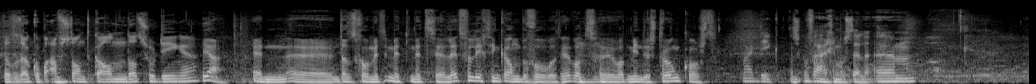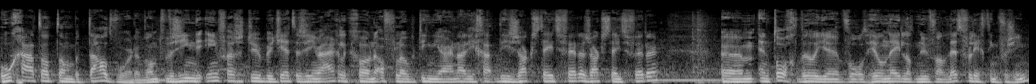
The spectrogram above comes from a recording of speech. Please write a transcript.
Dat het ook op afstand kan, dat soort dingen? Ja, en uh, dat het gewoon met, met, met ledverlichting kan bijvoorbeeld, hè, wat, mm -hmm. uh, wat minder stroom kost. Maar Dick, als ik een vraagje mag stellen. Um, hoe gaat dat dan betaald worden? Want we zien de infrastructuurbudgetten zien we eigenlijk gewoon de afgelopen tien jaar... Nou, die, gaat, die zakt steeds verder, zakt steeds verder. Um, en toch wil je bijvoorbeeld heel Nederland nu van ledverlichting voorzien.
